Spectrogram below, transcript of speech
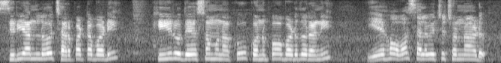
సిరియన్లు చెరపట్టబడి కీరు దేశమునకు కొనుపోబడుదురని ఏహోవ సెలవిచ్చుచున్నాడు.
